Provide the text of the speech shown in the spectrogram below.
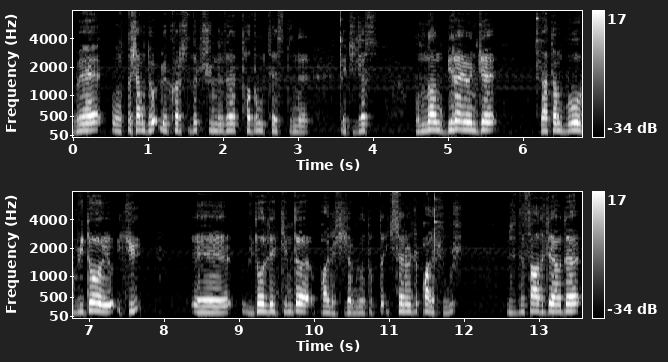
Ve muhteşem dörtlüyü karıştırdık. Şimdi de tadım testini geçeceğiz. Bundan bir ay önce zaten bu videoyu iki e, video linkinde paylaşacağım YouTube'da. iki sene önce paylaşılmış. Bizde sadece evde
